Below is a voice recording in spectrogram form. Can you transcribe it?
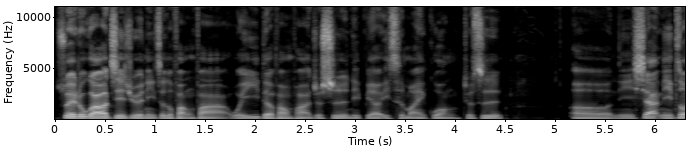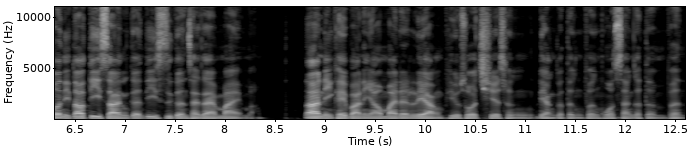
所以如果要解决你这个方法，唯一的方法就是你不要一次卖光，就是呃，你下你说你到第三根、第四根才在卖嘛，那你可以把你要卖的量，譬如说切成两个等份或三个等份，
